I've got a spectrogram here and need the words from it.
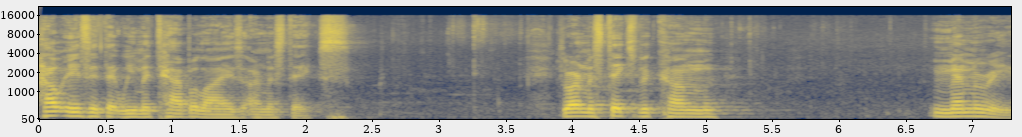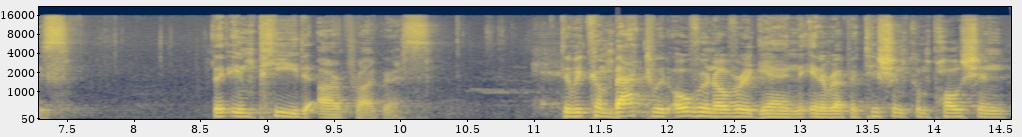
How is it that we metabolize our mistakes? Do our mistakes become memories that impede our progress? Do we come back to it over and over again in a repetition compulsion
